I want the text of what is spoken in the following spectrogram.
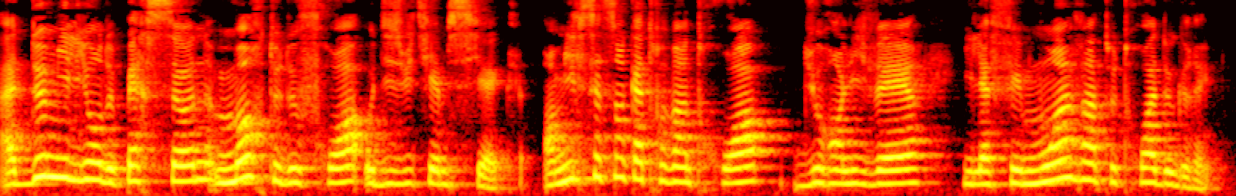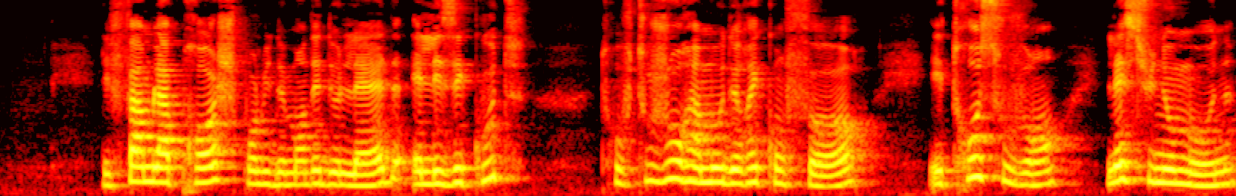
à 2 millions de personnes mortes de froid au XVIIIe siècle. En 1783, durant l'hiver, il a fait moins 23 degrés. Les femmes l'approchent pour lui demander de l'aide, elle les écoute, trouve toujours un mot de réconfort et trop souvent laisse une aumône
